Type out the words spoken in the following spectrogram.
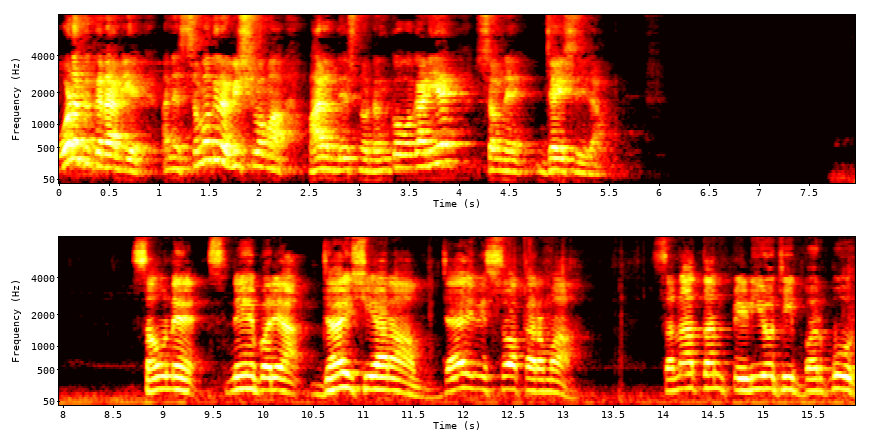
ઓળખ કરાવીએ અને સમગ્ર વિશ્વમાં ભારત દેશનો ડંકો વગાડીએ. સૌને જય શ્રી રામ સૌને સ્નેહભર્યા જય શિયારામ, જય વિશ્વકર્મા. સનાતન પેઢીઓથી ભરપૂર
